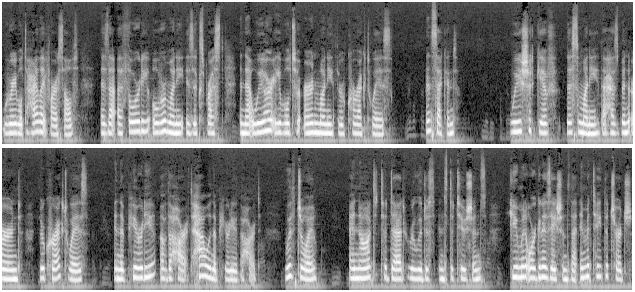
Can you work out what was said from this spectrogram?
were able to highlight for ourselves is that authority over money is expressed and that we are able to earn money through correct ways. And second, we should give this money that has been earned through correct ways in the purity of the heart. How in the purity of the heart? With joy and not to dead religious institutions human organizations that imitate the church,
